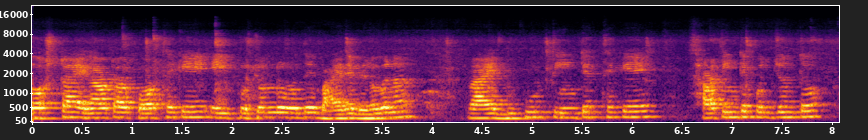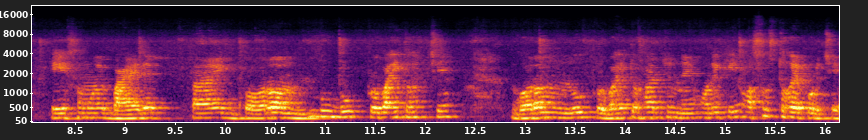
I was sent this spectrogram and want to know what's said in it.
দশটা এগারোটার পর থেকে এই প্রচণ্ড রোদে বাইরে বেরোবে না। প্রায় দুপুর তিনটের থেকে সাড়ে তিনটে পর্যন্ত এই সময় বাইরে প্রায় গরম লু প্রবাহিত হচ্ছে। গরম লু প্রবাহিত হওয়ার জন্য অনেকে অসুস্থ হয়ে পড়ছে।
